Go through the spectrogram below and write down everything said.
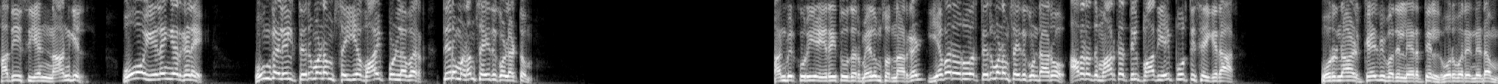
ஹதீஸ் எண் நான்கில் ஓ இளைஞர்களே உங்களில் திருமணம் செய்ய வாய்ப்புள்ளவர் திருமணம் செய்து கொள்ளட்டும். அன்பிற்குரிய இறைத்தூதர் மேலும் சொன்னார்கள் எவர் ஒருவர் திருமணம் செய்து கொண்டாரோ அவரது மார்க்கத்தில் பாதியை பூர்த்தி செய்கிறார். ஒரு நாள் கேள்வி பதில் நேரத்தில் ஒருவர் என்னிடம்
